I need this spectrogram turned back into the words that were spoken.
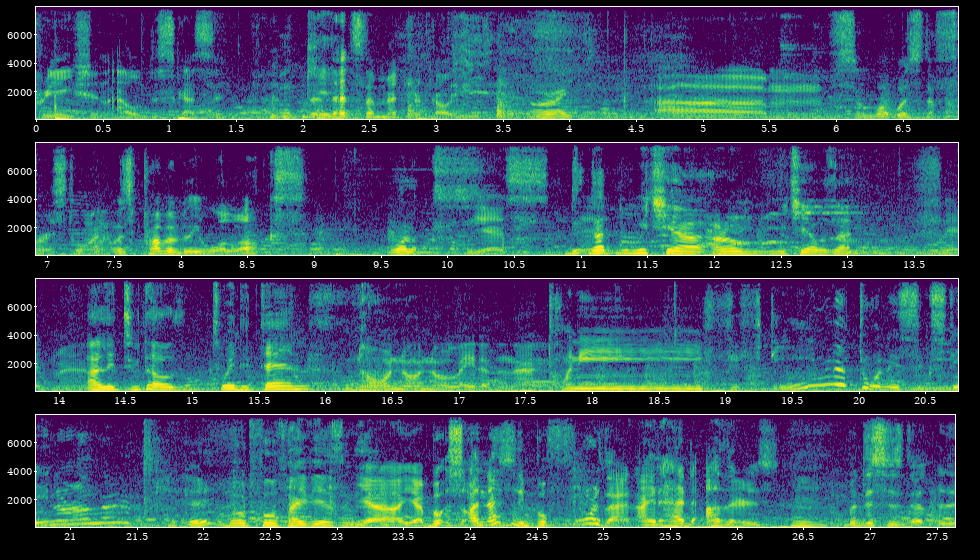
creation, I'll discuss it. Okay. That's the metric I'll use. All right. Um, so what was the first one? It was probably Warlocks. Warlocks. Yes. Th- That which year? Around which year was that? Shit, man. Early 2000, 2010s. No, no, no, later than. 2015, 2016, around there. Okay. About four five years ago. Yeah, yeah. But so, and actually, before that, I'd had others. But this is the, uh,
